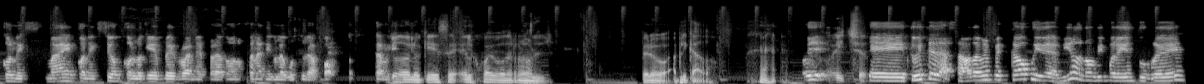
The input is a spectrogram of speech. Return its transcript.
conex- más en conexión con lo que es Blade Runner para todos los fanáticos de la cultura pop también. Todo lo que es el juego de rol, pero aplicado. Oye, eh, ¿tuviste de asado también pescado? ¿Fue idea mía o no? Vi por ahí en tus redes.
